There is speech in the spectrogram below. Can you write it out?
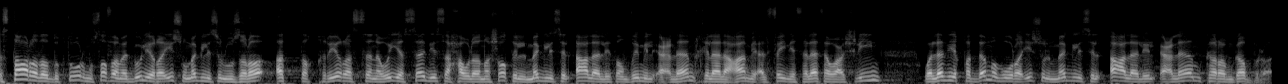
استعرض الدكتور مصطفى مدبولي رئيس مجلس الوزراء التقرير السنوي السادس حول نشاط المجلس الأعلى لتنظيم الإعلام خلال عام 2023 والذي قدمه رئيس المجلس الأعلى للإعلام كرم جبر.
